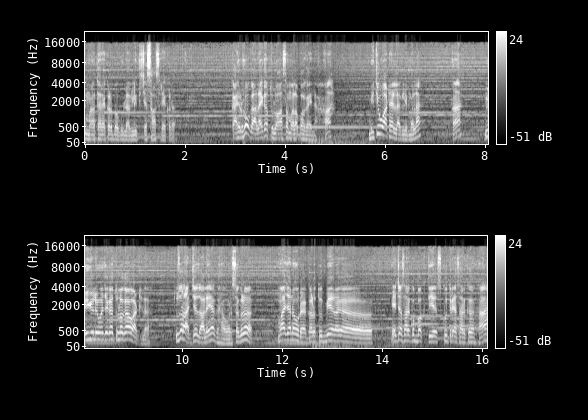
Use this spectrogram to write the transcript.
म्हाताऱ्याकडे बघू लागली तिच्या सासऱ्याकडं. काय रोग आलाय का तुला असा मला बघायला हा? भीती वाटायला लागली मला हा? मी गेलो म्हणजे काय तुला काय वाटलं? तुझं राज्य झालं या घरावर सगळं. माझ्या नवऱ्याकडं तू बेर याच्यासारखं बघतेस कुत्र्यासारखं हा?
